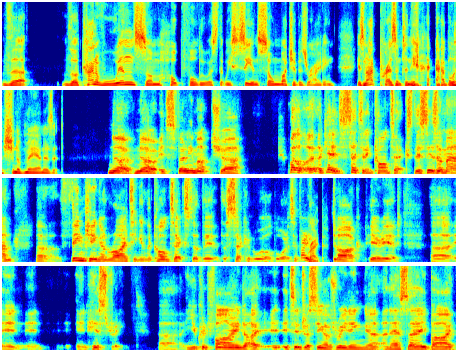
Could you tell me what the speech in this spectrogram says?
the the kind of winsome, hopeful Lewis that we see in so much of his writing is not present in the abolition of man, is it? No, no, it's very much. Uh, well, again, to set it in context, this is a man uh, thinking and writing in the context of the the Second World War. It's a very right. dark period uh, in in in history. Uh, you can find. I, it's interesting. I was reading uh, an essay by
